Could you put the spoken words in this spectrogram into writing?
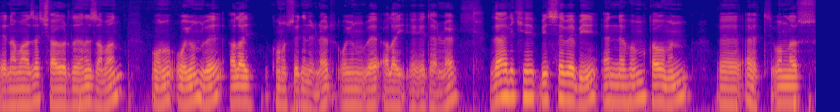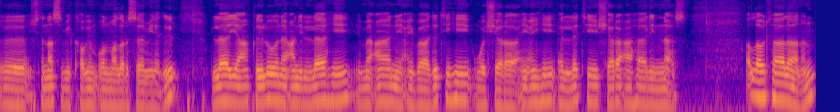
namaza çağırdığınız zaman onu oyun ve alay konusu edinirler. Oyun ve alay ederler. Zalike bir sebebi ennehum kavmun ee, evet onlar e, işte nasıl bir kavim olmaları sebebiyledir. La yaqilune anillahi maani ibadetihi ve şeraihi elleti şera'aha linnas. Allahu Teala'nın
